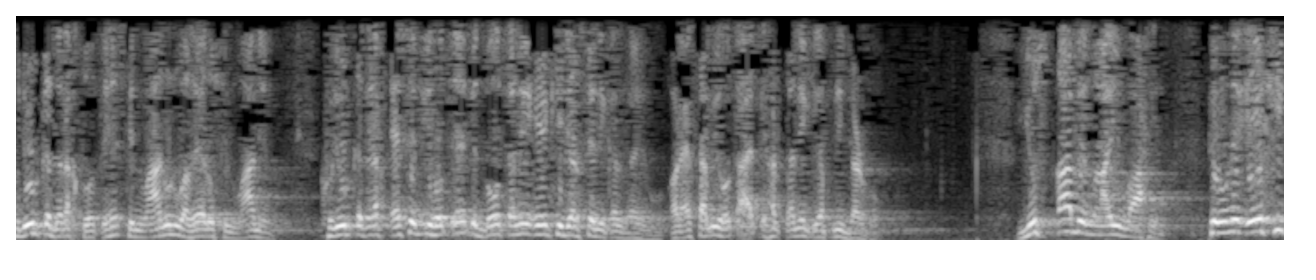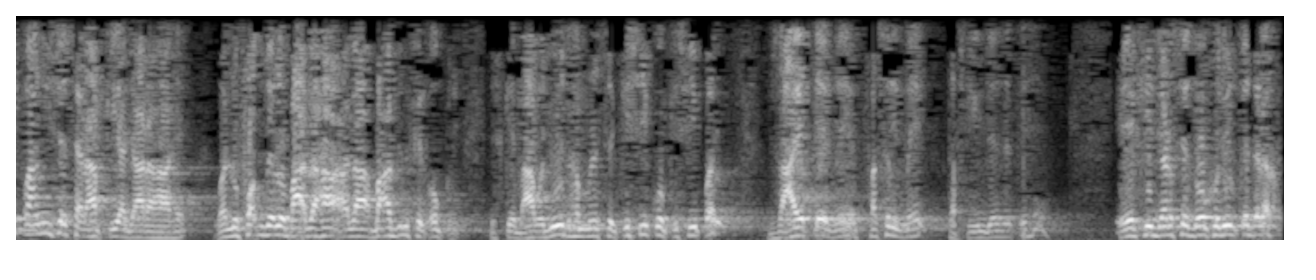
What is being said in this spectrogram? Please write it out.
کھجور کے درخت ہوتے ہیں سنوان وغیرہ سنوان۔ کھجور کے درخت ایسے بھی ہوتے ہیں کہ دو تنے ایک ہی جڑ سے نکل رہے ہوں، اور ایسا بھی ہوتا ہے کہ ہر تنے کی اپنی جڑ ہو۔ یوسکا مائی واحد، پھر انہیں ایک ہی پانی سے سیراب کیا جا رہا ہے۔ وہ نفقل بادل پھر اوکری اس کے باوجود ہم نے سے کسی کو کسی پر ذائقے میں، فصل میں تفصیل دے دیتے ہیں۔ ایک ہی جڑ سے دو کھجور کے درخت،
